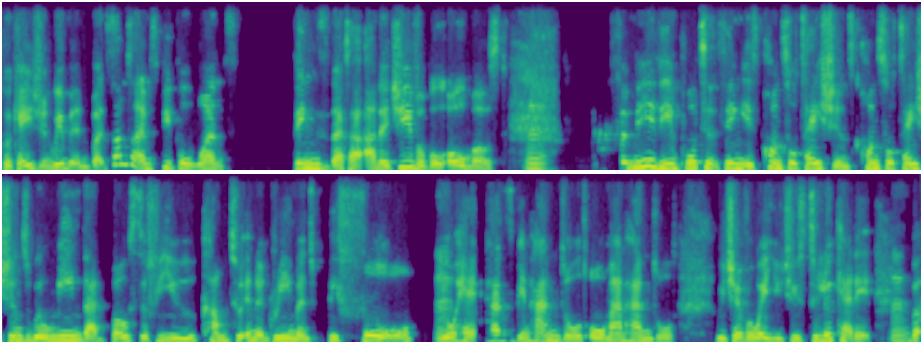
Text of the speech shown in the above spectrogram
caucasian women but sometimes people want things that are unachievable almost. Mm for me, the important thing is consultations. Consultations will mean that both of you come to an agreement before mm. your hair has been handled or manhandled, whichever way you choose to look at it. Mm. But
